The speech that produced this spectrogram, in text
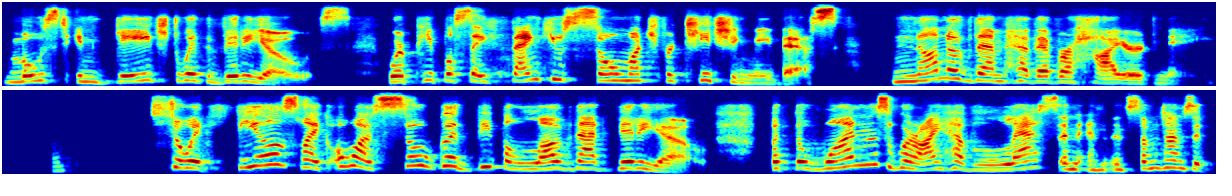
most engaged with videos where people say, Thank you so much for teaching me this. None of them have ever hired me. So it feels like, oh, it's so good. People love that video. But the ones where I have less, and, and, and sometimes it,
